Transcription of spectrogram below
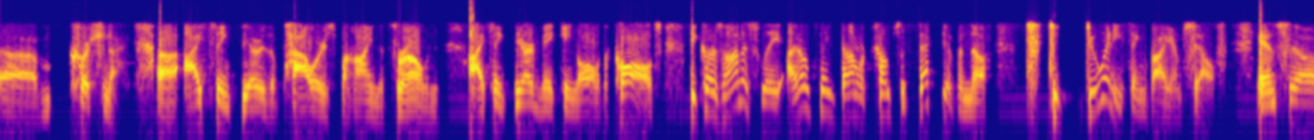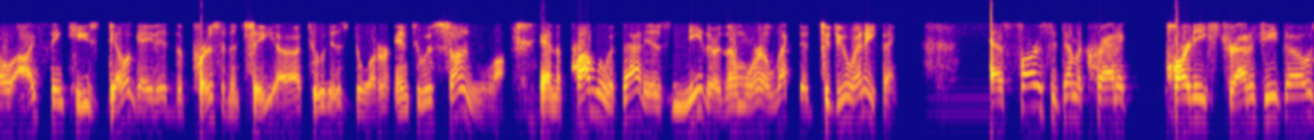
uh, Kushner. Uh, I think they're the powers behind the throne. I think they're making all the calls because honestly, I don't think Donald Trump's effective enough to do anything by himself. And so I think he's delegated the presidency uh, to his daughter and to his son in law. And the problem with that is neither of them were elected to do anything. As far as the Democratic Party strategy goes,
